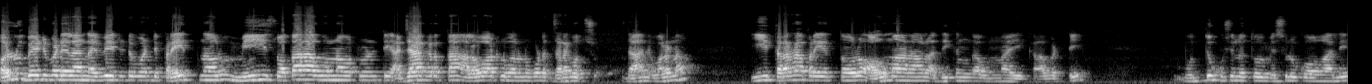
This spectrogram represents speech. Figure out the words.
పళ్ళు బయటపడేలా నవ్వేటటువంటి ప్రయత్నాలు మీ స్వతహా ఉన్నటువంటి అజాగ్రత్త అలవాట్ల వలన కూడా జరగవచ్చు దాని వలన ఈ తరహా ప్రయత్నంలో అవమానాలు అధికంగా ఉన్నాయి కాబట్టి బుద్ధి కుశులతో మెసులుకోవాలి.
